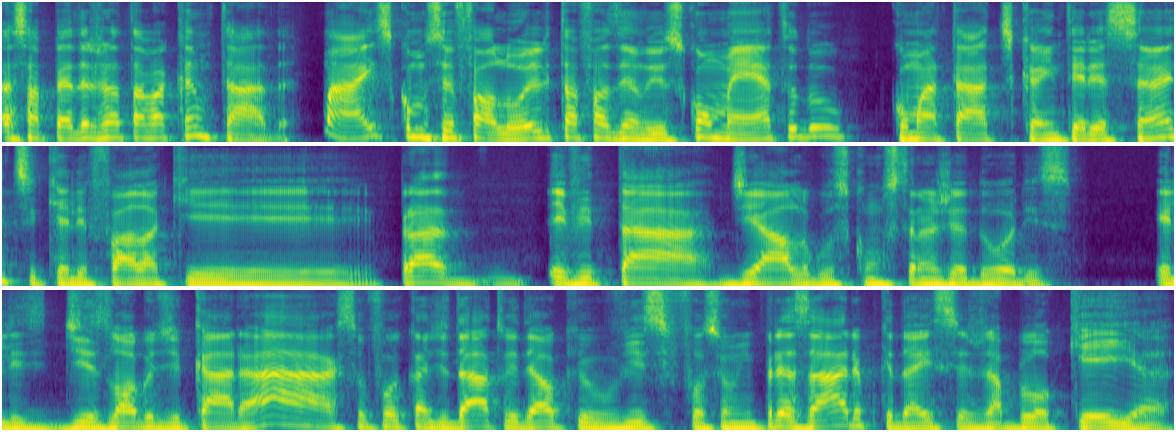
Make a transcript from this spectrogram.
essa pedra já estava cantada. Mas, como você falou, ele está fazendo isso com método, com uma tática interessante, que ele fala que para evitar diálogos constrangedores, ele diz logo de cara: ah, se eu for candidato, o ideal é que o vice fosse um empresário, porque daí você já bloqueia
